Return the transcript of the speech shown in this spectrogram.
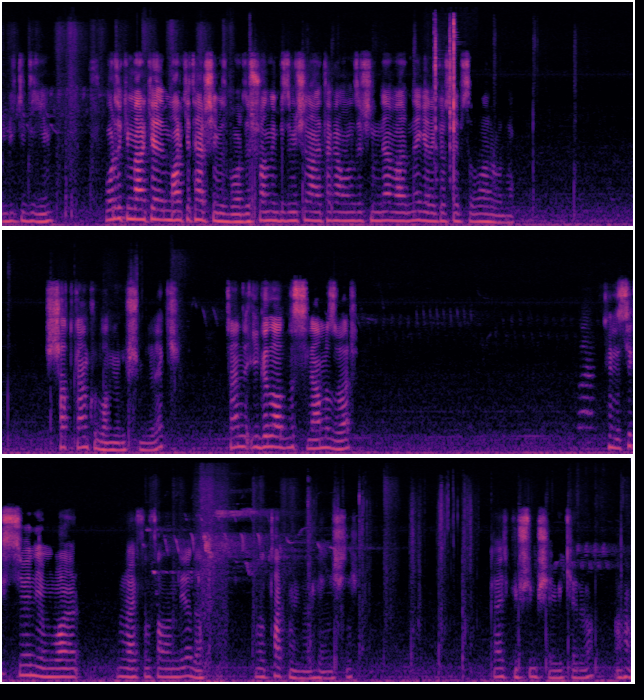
Bir gideyim. Oradaki market, market her şeyimiz bu arada. Şu anda bizim için hayatta kalmamız için ne var ne gerekiyorsa hepsi var orada. Shotgun kullanıyorum şimdilik. Bir tane de Eagle adlı silahımız var. Klasik civilian var rifle falan diye de onu takmayın arkadaşlar. Gayet güçlü bir şey bir kere o. Aha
